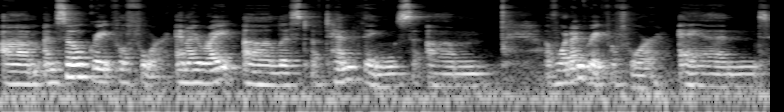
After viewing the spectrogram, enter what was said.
Um, I'm so grateful for. And I write a list of 10 things um, of what I'm grateful for. And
